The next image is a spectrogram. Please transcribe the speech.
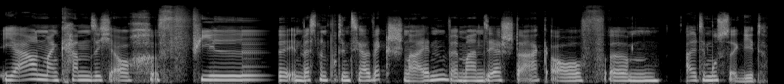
Ja, und man kann sich auch viel Investmentpotenzial wegschneiden, wenn man sehr stark auf ähm, alte Muster geht.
